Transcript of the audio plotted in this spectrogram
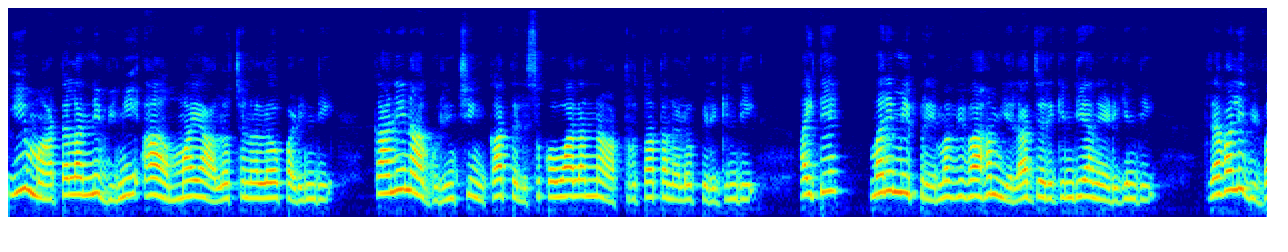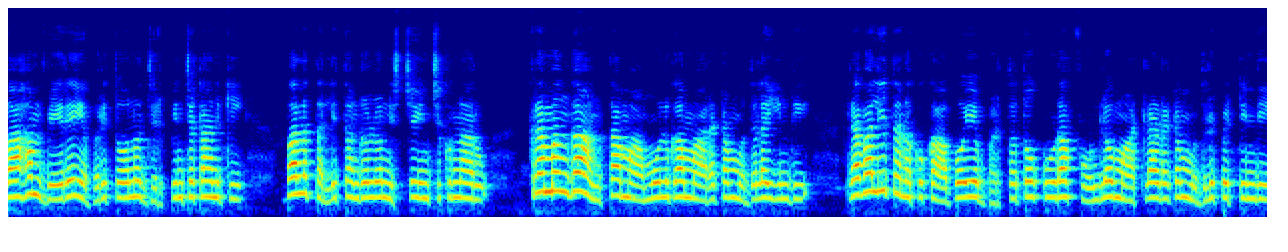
ఈ మాటలన్నీ విని ఆ అమ్మాయి ఆలోచనలో పడింది. కానీ నా గురించి ఇంకా తెలుసుకోవాలన్న ఆతృత తనలో పెరిగింది. అయితే మరి మీ ప్రేమ వివాహం ఎలా జరిగింది అని అడిగింది. రవలి వివాహం వేరే ఎవరితోనో జరిపించటానికి వాళ్ళ తల్లిదండ్రులు నిశ్చయించుకున్నారు. క్రమంగా అంతా మామూలుగా మారటం మొదలయ్యింది. రవళి తనకు కాబోయే భర్తతో కూడా ఫోన్లో మాట్లాడటం మొదలుపెట్టింది.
